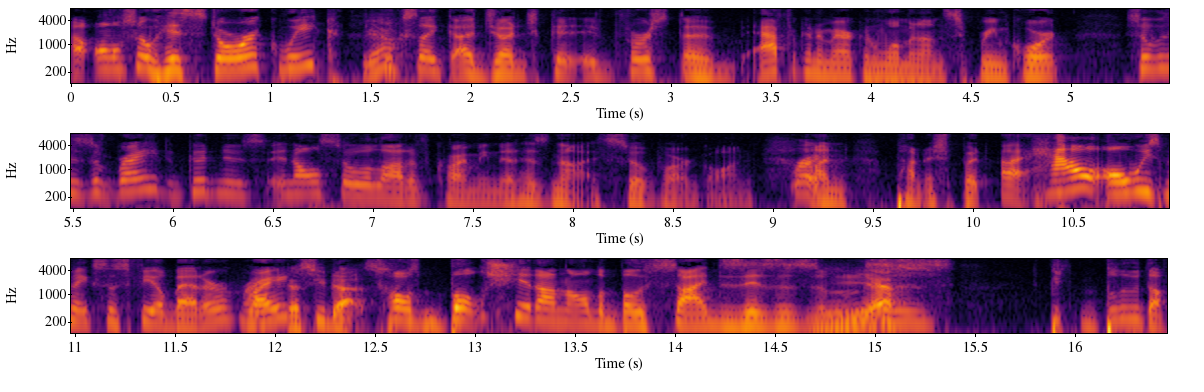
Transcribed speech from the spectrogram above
Uh, also, historic week. Yeah. Looks like a judge, first uh, African American woman on the Supreme Court. So there's is right, good news, and also a lot of criming that has not so far gone Right. unpunished. But uh, Hal always makes us feel better, right? Yes, he does. Calls bullshit on all the both sides. Zzzms. Yes. Blew the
